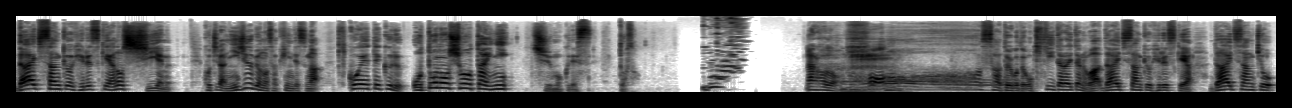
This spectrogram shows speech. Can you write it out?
第一三共ヘルスケアの CM こちら20秒の作品ですが聞こえてくる音の正体に注目です。どうぞ。なるほど、はあさあということでお聞きいただいたのは第一三共ヘルスケア第一三共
